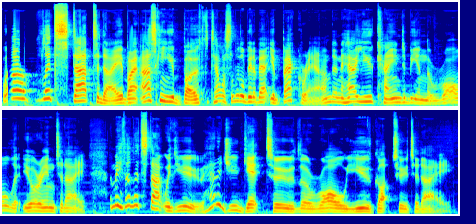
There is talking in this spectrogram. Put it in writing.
Well, let's start today by asking you both to tell us a little bit about your background and how you came to be in the role that you're in today. Armetha, let's start with you. How did you get to the role you've got to today?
